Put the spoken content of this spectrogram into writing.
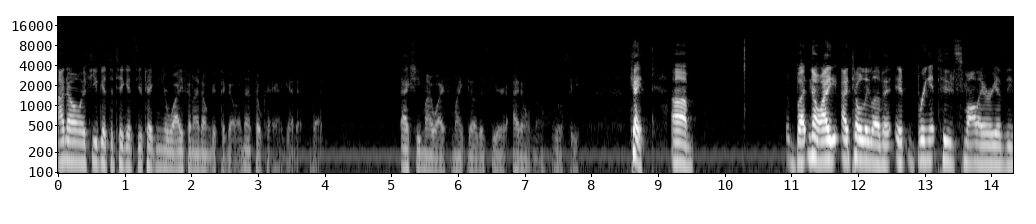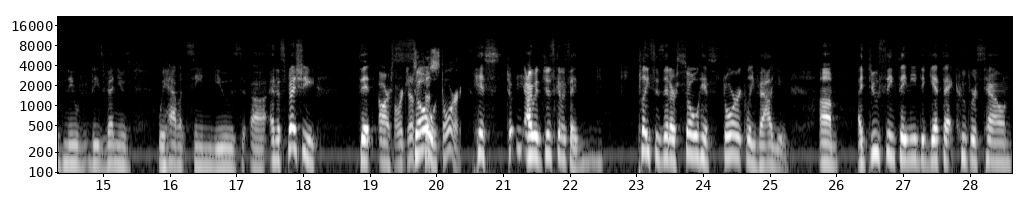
I know if you get the tickets, you're taking your wife, and I don't get to go, and that's okay. I get it, but actually, my wife might go this year. I don't know. We'll see. Okay. Um. But no, I I totally love it. It bring it to small areas. These new these venues we haven't seen used, uh, and especially that are Or just so historic. histo- I was just gonna say places that are so historically valued. Um, I do think they need to get that Cooperstown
